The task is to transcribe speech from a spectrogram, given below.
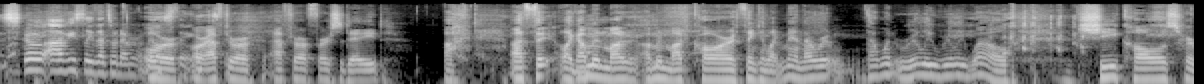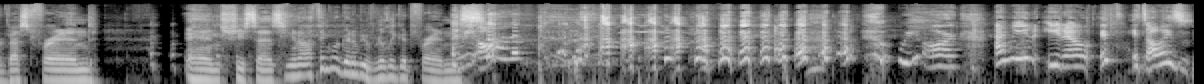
so obviously, that's what everyone else or thinks. or after our after our first date I, I think like I'm in my I'm in my car thinking like man that re- that went really really well. she calls her best friend and she says, "You know, I think we're going to be really good friends." we are. we are. I mean, you know, it's it's always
